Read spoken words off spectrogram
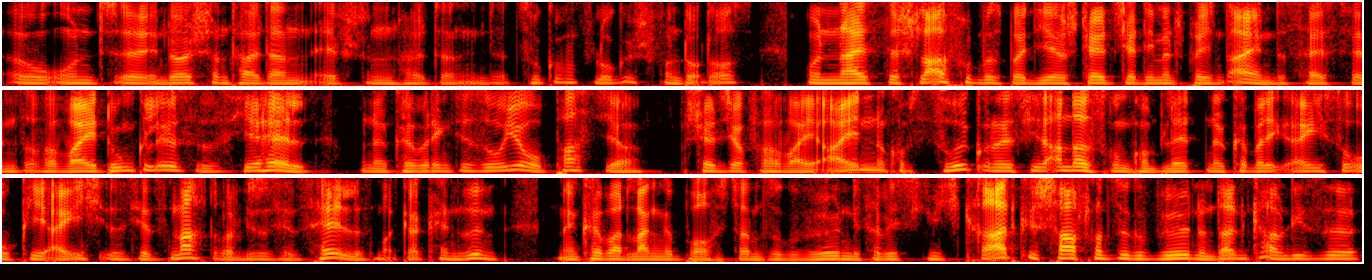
und äh, in Deutschland halt dann elf Stunden halt dann in der Zukunft, logisch, von dort aus. Und dann heißt der Schlafrhythmus bei dir stellt sich ja dementsprechend ein. Das heißt, wenn es auf Hawaii dunkel ist, ist es hier hell. Und der Körper denkt sich so, jo, passt ja. Stellt sich auf Hawaii ein, dann kommst du zurück und dann ist wieder andersrum komplett. Und der Körper denkt eigentlich so, okay, eigentlich ist es jetzt Nacht, aber wieso ist es jetzt hell? Das macht gar keinen Sinn. Und mein Körper hat lange gebraucht, sich dann zu gewöhnen. Jetzt habe ich es gerade geschafft, dran zu gewöhnen und dann kam diese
